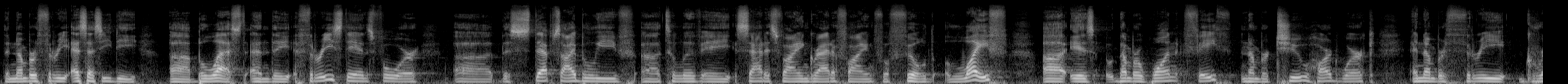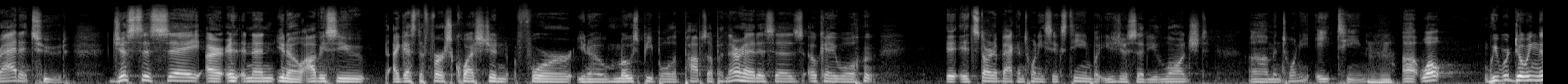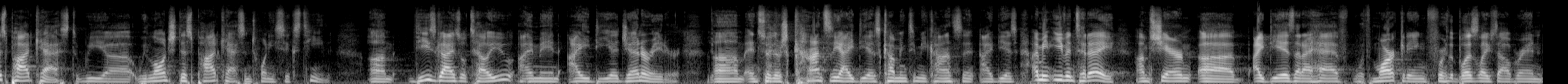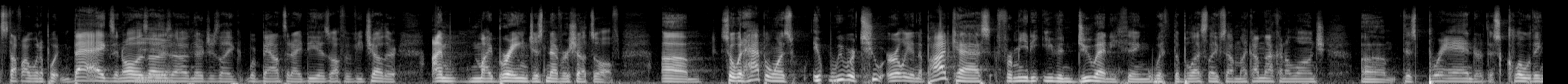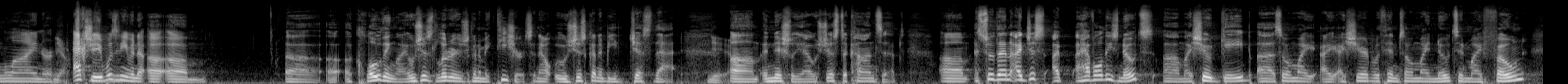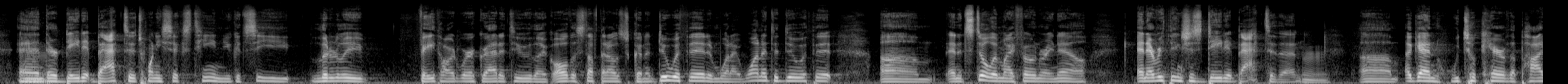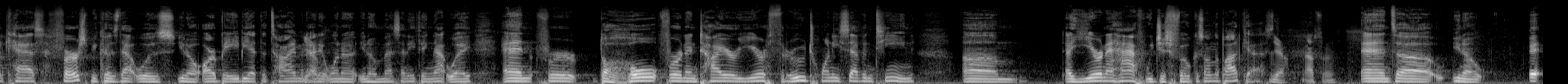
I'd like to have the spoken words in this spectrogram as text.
the number three SSED, uh, blessed, and the three stands for uh, the steps I believe uh, to live a satisfying, gratifying, fulfilled life. Uh, is number one faith, number two hard work, and number three gratitude. Just to say, or, and then you know, obviously, I guess the first question for you know most people that pops up in their head is says, okay, well, it, it started back in 2016, but you just said you launched um, in 2018. Uh, well, we were doing this podcast. We uh, we launched this podcast in 2016. Um, these guys will tell you I'm an idea generator, um, and so there's constantly ideas coming to me, constant ideas. I mean, even today, I'm sharing uh, ideas that I have with marketing for the Buzz Lifestyle brand and stuff I want to put in bags and all this other stuff. And they're just like we're bouncing ideas off of each other. I'm my brain just never shuts off. Um, so what happened was it, we were too early in the podcast for me to even do anything with the Blessed Lifestyle. I'm like, I'm not going to launch um, this brand or this clothing line or Yeah. actually it wasn't even a, um, a a clothing line. It was just literally just going to make T-shirts, and now it was just going to be just that. Yeah. Um, initially, that was just a concept. Um, so then I just I, I have all these notes. Um, I showed Gabe uh, some of my I, I shared with him some of my notes in my phone, and they're dated back to 2016. You could see literally faith, hard work, gratitude, like all the stuff that I was going to do with it and what I wanted to do with it. Um, and it's still in my phone right now, and everything's just dated back to then. Um, again, we took care of the podcast first because that was, you know, our baby at the time, and I didn't want to, you know, mess anything that way. And for the whole, for an entire year through 2017, um, a year and a half, we just focus on the podcast. Yeah, absolutely. And uh, you know,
